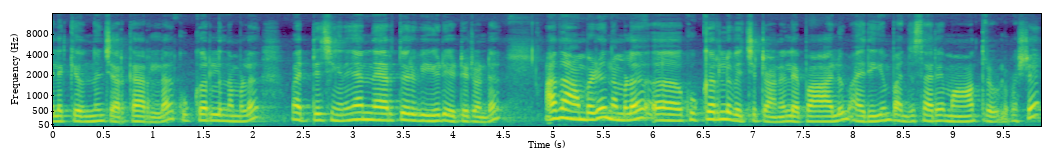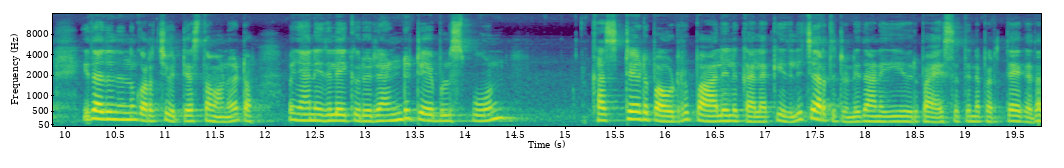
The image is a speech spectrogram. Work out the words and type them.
ഏലയ്ക്ക ഒന്നും ചേർക്കാറില്ല കുക്കറിൽ നമ്മൾ വറ്റിച്ചിങ്ങനെ ഞാൻ നേരത്തെ ഒരു വീഡിയോ ഇട്ടിട്ടുണ്ട്. അതാകുമ്പോൾ നമ്മൾ കുക്കറിൽ വെച്ചിട്ടാണ് അല്ലേ? പാലും അരിയും പഞ്ചസാരയും മാത്രമേ ഉള്ളൂ. പക്ഷേ ഇത് അതിൽ നിന്നും കുറച്ച് വ്യത്യസ്തമാണ് കേട്ടോ. അപ്പോൾ ഞാൻ ഇതിലേക്കൊരു രണ്ട് ടേബിൾ സ്പൂൺ കസ്റ്റേർഡ് പൗഡർ പാലിൽ കലക്കി ഇതിൽ ചേർത്തിട്ടുണ്ട്. ഇതാണ് ഈ ഒരു പായസത്തിന്റെ പ്രത്യേകത.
